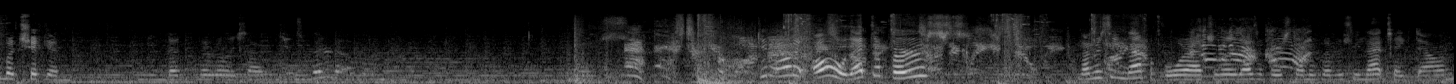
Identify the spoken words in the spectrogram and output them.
Everything but chicken. I mean, that, that really sounds. It's better to upload Get out of. Oh, that's a first? Technically, he's still weak. Never seen that before, actually. That's the first time I've ever seen that takedown.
